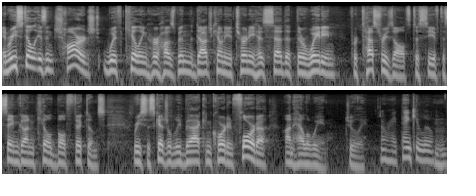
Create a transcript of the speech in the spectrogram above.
And Riess still isn't charged with killing her husband. The Dodge County attorney has said that they're waiting for test results to see if the same gun killed both victims. Riess is scheduled to be back in court in Florida on Halloween. Julie. All right. Thank you, Lou. Mm -hmm.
